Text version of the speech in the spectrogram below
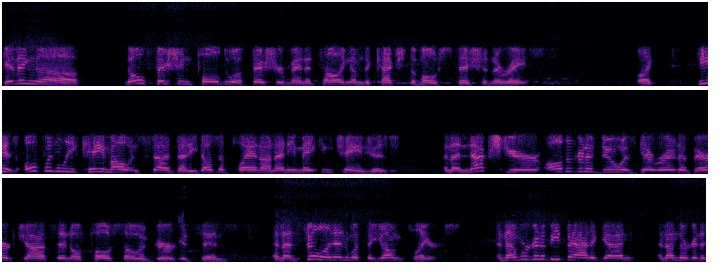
giving a no fishing pole to a fisherman and telling him to catch the most fish in the race. Like he has openly came out and said that he doesn't plan on any making changes. And then next year, all they're going to do is get rid of Erik Johnson, Okposo, and Girgensons, and then fill it in with the young players. And then we're going to be bad again. And then they're going to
